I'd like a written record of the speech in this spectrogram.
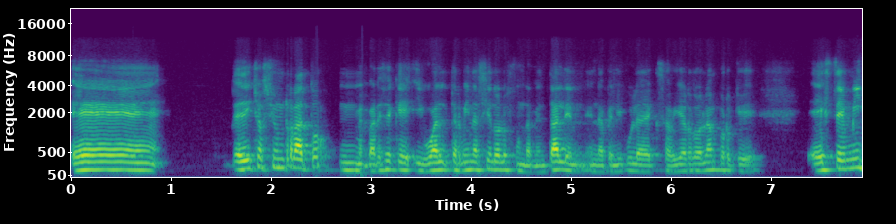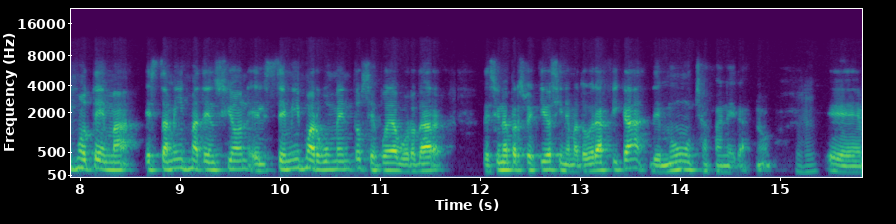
Eh, he dicho hace un rato, me parece que igual termina siendo lo fundamental en, en la película de Xavier Dolan, porque este mismo tema, esta misma tensión, este mismo argumento se puede abordar desde una perspectiva cinematográfica de muchas maneras, ¿no? Uh -huh. eh,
